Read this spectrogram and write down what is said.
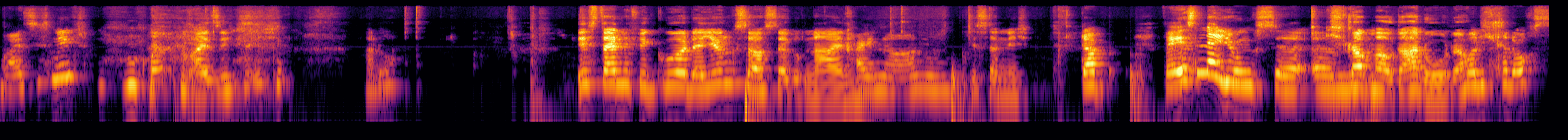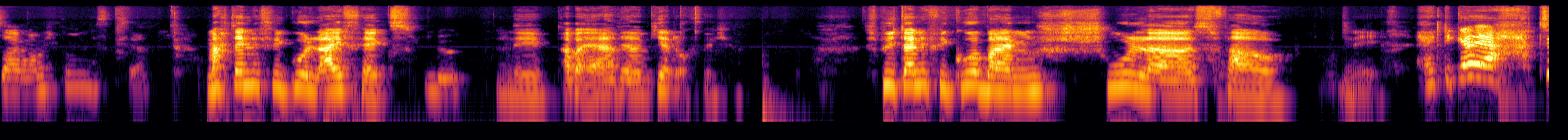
Weiß ich nicht. Weiß ich nicht. Hallo? Ist deine Figur der Jüngste aus der Gruppe? Nein. Keine Ahnung. Ist er nicht. Ich glaub, wer ist denn der Jüngste? Ähm, Ich glaube Maudado, oder? Wollte ich gerade auch sagen, aber ich bin mir nicht sicher. Macht deine Figur Lifehacks? Nö. Nee, aber er reagiert auf welche. Spielt deine Figur beim Schulers-V? Nee. Hey, Digga, er hatte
